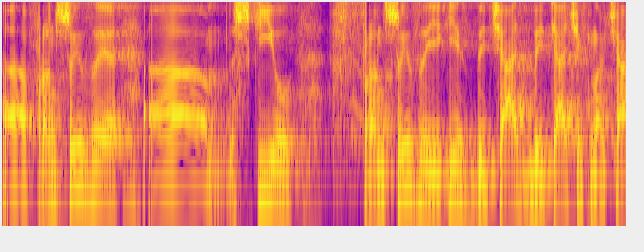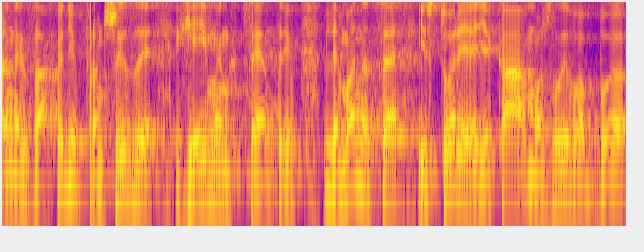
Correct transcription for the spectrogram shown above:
е, франшизи е, шкіл, франшизи дитя- дитячих навчальних заходів, франшизи геймінг-центрів. Для мене це історія, яка можливо б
